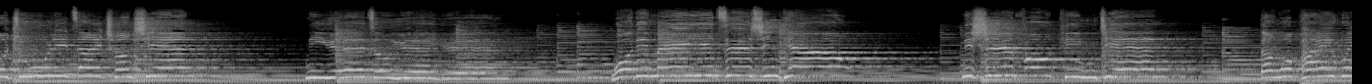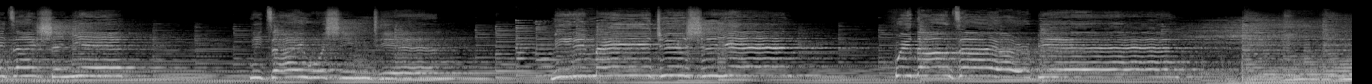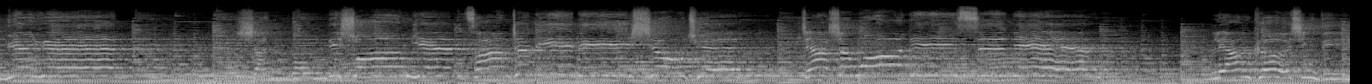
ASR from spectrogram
我伫立在窗前，你越走越远，我的每一次心跳，你是否听见？当我徘徊在深夜，你在我心田，心底。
